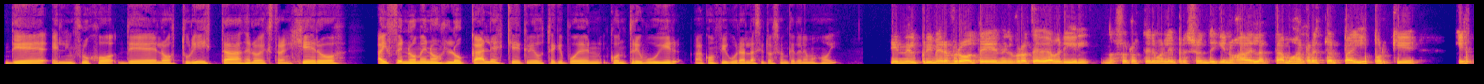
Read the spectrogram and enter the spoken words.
del influjo de los turistas, de los extranjeros. ¿Hay fenómenos locales que cree usted que pueden contribuir a configurar la situación que tenemos hoy? En el primer brote, en el brote de abril, nosotros tenemos la impresión de que nos adelantamos al resto del país porque es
